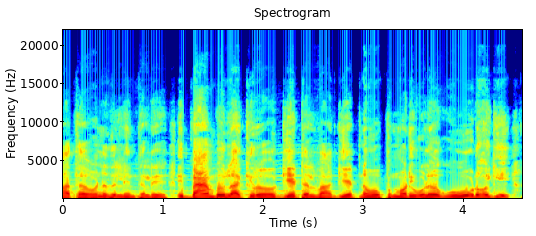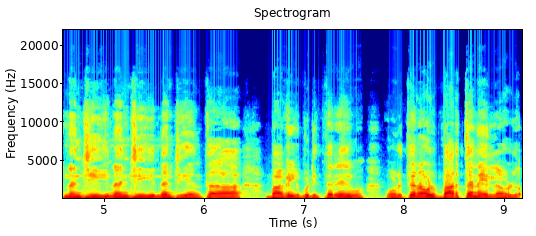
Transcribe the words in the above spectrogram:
ವಾತಾವರಣದಲ್ಲಿ ಅಂತಲ್ಲಿ ಈ ಬ್ಯಾಂಬೂಲ್ ಹಾಕಿರೋ ಗೇಟ್ ಅಲ್ವಾ? ಗೇಟ್ನ ಓಪನ್ ಮಾಡಿ ಒಳಗೆ ಓಡೋಗಿ ನಂಜಿ ನಂಜಿ ನಂಜಿ ಅಂತ ಬಾಗಿಲು ಬಡಿತಾರೆ. ಹೊಡಿತಾರೆ ಅವಳು ಬರ್ತಾನೆ ಇಲ್ಲ ಅವಳು.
